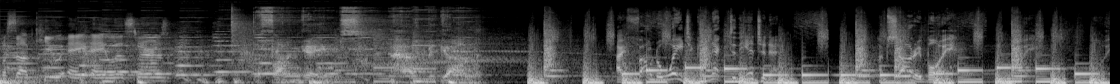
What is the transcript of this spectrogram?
What's up, QAA listeners? The fun games have begun. I found a way to connect to the internet. I'm sorry, boy. Boy. Boy.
